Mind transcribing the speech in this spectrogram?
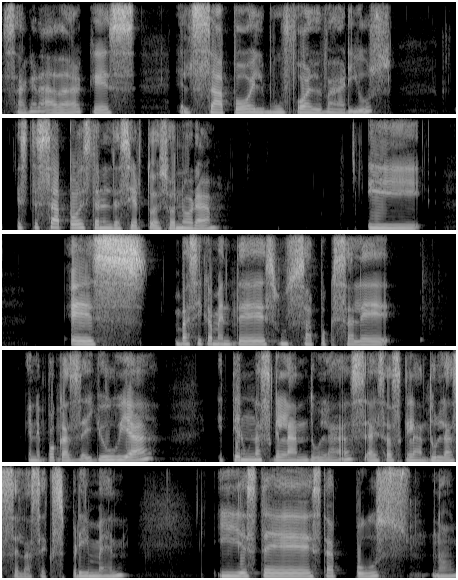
sagrada que es el sapo, el bufo alvarius. Este sapo está en el desierto de Sonora y es básicamente es un sapo que sale en épocas de lluvia y tiene unas glándulas, a esas glándulas se las exprimen y este, esta pus ¿no?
